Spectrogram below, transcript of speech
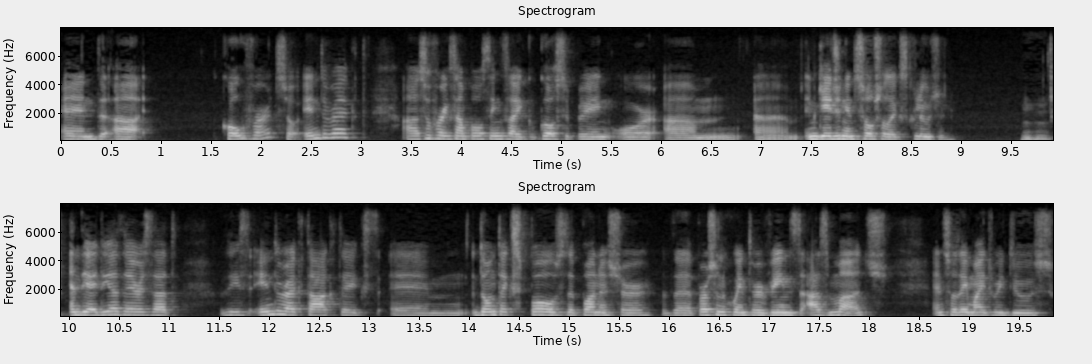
and uh, covert, so indirect. Uh, so, for example, things like gossiping or um, um engaging in social exclusion. Mm-hmm. And the idea there is that these indirect tactics um, don't expose the punisher, the person who intervenes, as much, and so they might reduce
